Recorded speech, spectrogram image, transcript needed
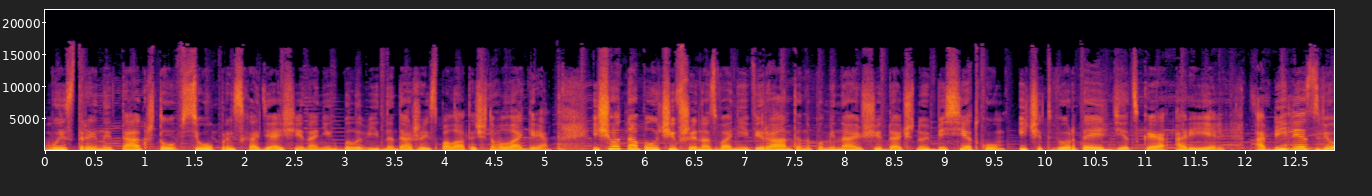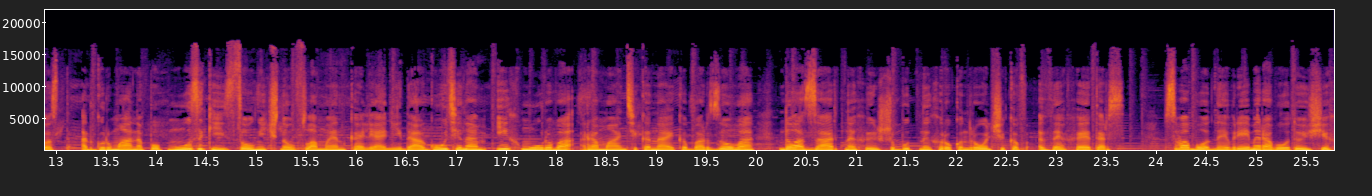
выстроены так, что все происходящее на них было видно даже из палаточного лагеря. Еще одна получившая название веранда, напоминающая дачную беседку. И четвертая – детская Ариэль. Обилие звезд от гурмана поп-музыки и солнечного мощного фламенко Леонида Агутина и хмурого романтика Найка Борзова до азартных и шебутных рок-н-ролльщиков The Hatters – в свободное время работающих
